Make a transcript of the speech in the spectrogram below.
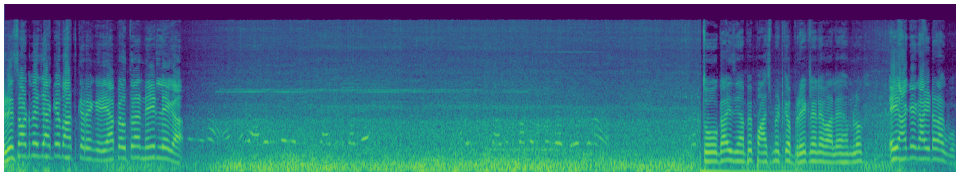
रिसोर्ट में जाके बात करेंगे, यहाँ पे उतना नहीं लेगा। तो गाइज़ यहाँ पे पाँच मिनट का ब्रेक लेने वाले हैं हम लोग। ए, आगे गाड़ी टराक वो।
